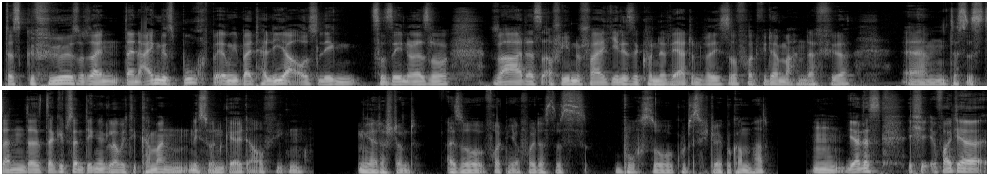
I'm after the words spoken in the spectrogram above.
das Gefühl, so dein, dein eigenes Buch irgendwie bei Thalia auslegen zu sehen oder so, war das auf jeden Fall jede Sekunde wert und würde ich sofort wieder machen dafür. Ähm, das ist dann, da, da gibt es dann Dinge, glaube ich, die kann man nicht so in Geld aufwiegen. Ja, das stimmt. Also freut mich auch voll, dass das Buch so gutes Feedback bekommen hat. Mhm. Ja, das, ich wollte ja,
